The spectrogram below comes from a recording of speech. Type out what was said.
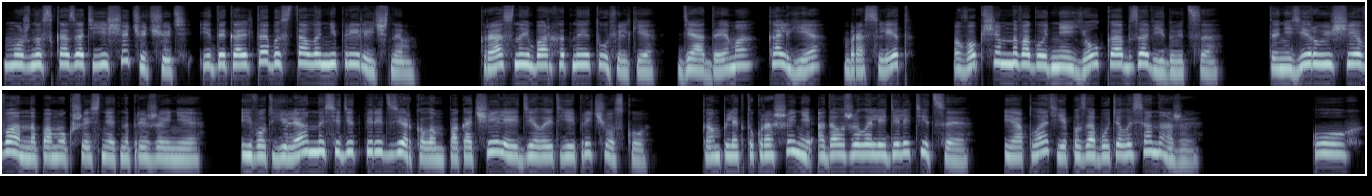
Можно сказать, еще чуть-чуть, и декольте бы стало неприличным. Красные бархатные туфельки, диадема, колье, браслет. В общем, новогодняя елка обзавидуется. Тонизирующая ванна, помогшая снять напряжение. И вот Юлианна сидит перед зеркалом, пока Челия делает ей прическу. Комплект украшений одолжила леди Летиция, и о платье позаботилась она же. «Ох,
